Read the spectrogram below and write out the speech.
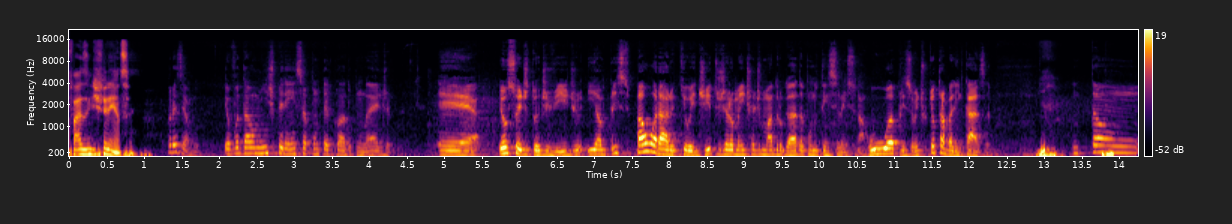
fazem diferença. Por exemplo, eu vou dar a minha experiência com teclado com LED. É, eu sou editor de vídeo e o principal horário que eu edito geralmente é de madrugada quando tem silêncio na rua, principalmente porque eu trabalho em casa. Então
